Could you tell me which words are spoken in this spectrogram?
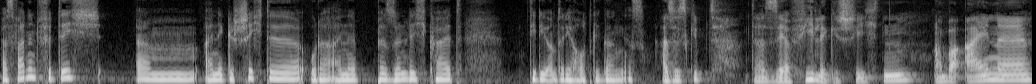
Was war denn für dich ähm, eine Geschichte oder eine Persönlichkeit, die dir unter die Haut gegangen ist? Also es gibt da sehr viele Geschichten, aber eine,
